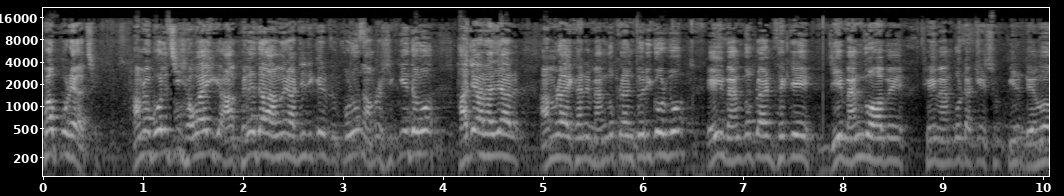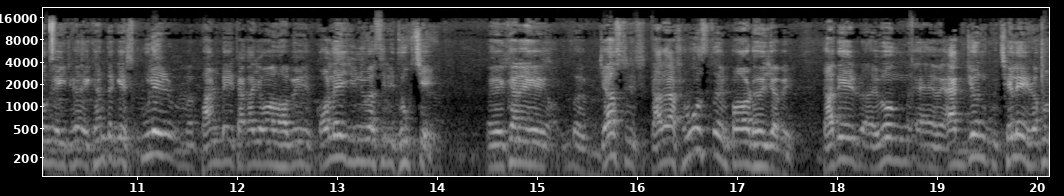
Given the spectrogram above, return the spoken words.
সব পড়ে আছে। আমরা বলেছি সবাই ফেলে দেওয়া আমের আটিটিকে করুন, আমরা শিখিয়ে দেবো। হাজার হাজার আমরা এখানে ম্যাঙ্গো প্ল্যান্ট তৈরি করব। এই ম্যাঙ্গো প্ল্যান্ট থেকে যে ম্যাঙ্গো হবে, সেই ম্যাঙ্গোটাকে এবং এখান থেকে স্কুলের ফান্ডে টাকা জমা হবে, কলেজ, ইউনিভার্সিটি ঢুকছে। এখানে জাস্ট তারা সমস্ত এম্পাওয়ার্ড হয়ে যাবে। তাদের এবং একজন ছেলে যখন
